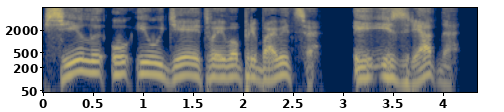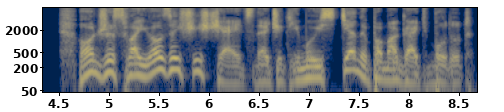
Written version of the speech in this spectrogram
Силы у иудея твоего прибавится, и изрядно. Он же свое защищает, значит, ему и стены помогать будут.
